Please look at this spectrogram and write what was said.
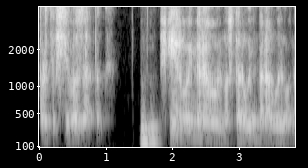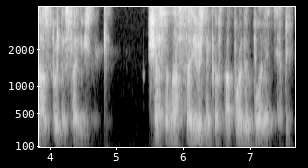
против всего Запада. Мгм. В Первую мировую, во Вторую мировую у нас были союзники. Сейчас у нас союзников на поле боя нет.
